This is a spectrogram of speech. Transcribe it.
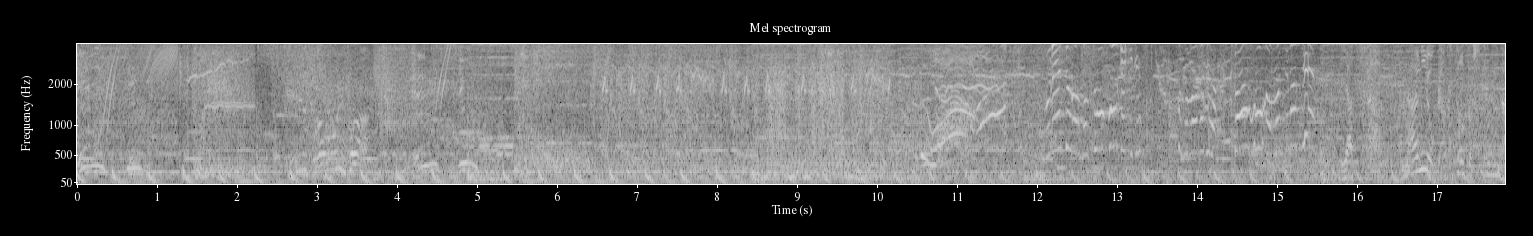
変身。エルファオルファ奴ら何を隠そうとしてるんだ？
